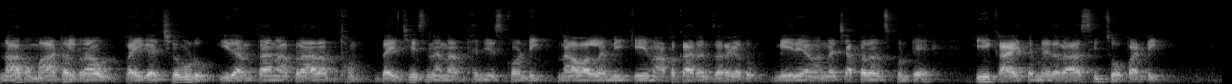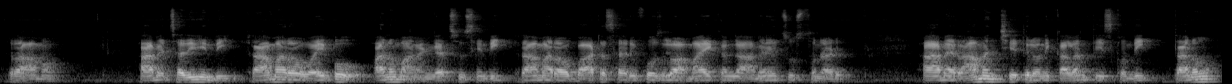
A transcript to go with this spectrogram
నాకు మాటలు రావు పైగా చెవుడు. ఇదంతా నా ప్రారంధం దయచేసి నన్ను అర్థం చేసుకోండి. నా వల్ల మీకేం అపకారం జరగదు. మీరేమన్నా చెప్పదలుచుకుంటే ఈ కాగితం మీద రాసి చూపండి. రామం. ఆమె చదివింది. రామారావు వైపు అనుమానంగా చూసింది. రామారావు బాటసారి ఫోజులో అమాయకంగా ఆమెనే చూస్తున్నాడు. ఆమె రామన్ చేతిలోని కలం తీసుకుంది. తను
